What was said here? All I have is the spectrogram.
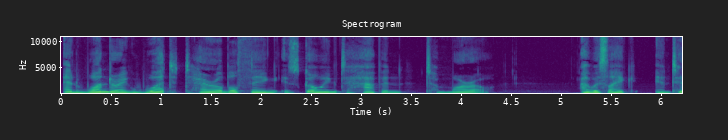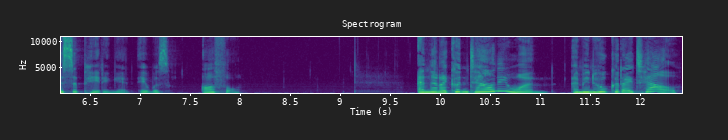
And wondering what terrible thing is going to happen tomorrow. I was like anticipating it. It was awful. And then I couldn't tell anyone. I mean, who could I tell?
